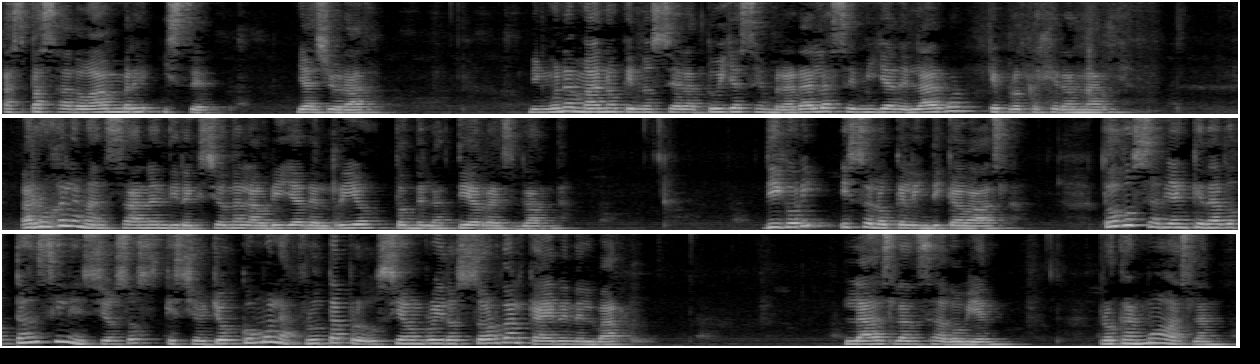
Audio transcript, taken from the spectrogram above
has pasado hambre y sed, y has llorado. Ninguna mano que no sea la tuya sembrará la semilla del árbol que protegerá Narnia. Arroja la manzana en dirección a la orilla del río donde la tierra es blanda. Diggory hizo lo que le indicaba Aslan. Todos se habían quedado tan silenciosos que se oyó cómo la fruta producía un ruido sordo al caer en el barro. La has lanzado bien, proclamó Aslan.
